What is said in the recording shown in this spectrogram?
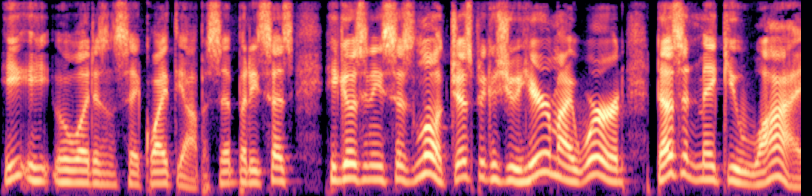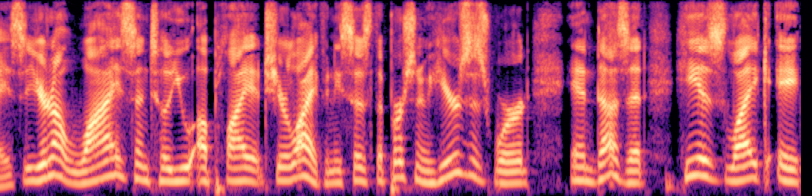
He, he, well, he doesn't say quite the opposite, but he says he goes and he says, "Look, just because you hear my word doesn't make you wise. You're not wise until you apply it to your life." And he says the person who hears his word and does it, he is like a,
